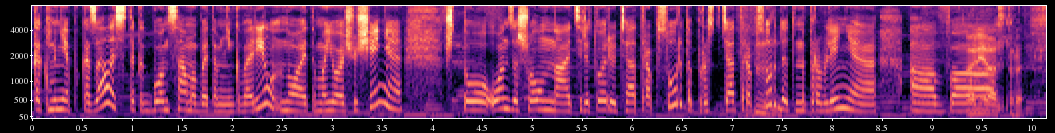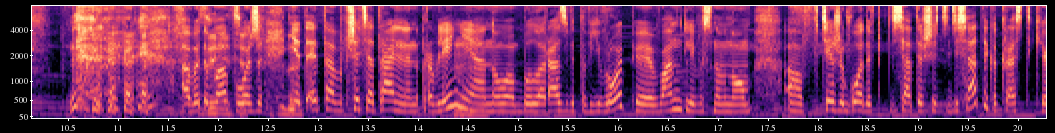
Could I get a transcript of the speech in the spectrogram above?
как мне показалось, это как бы он сам об этом не говорил, но это мое ощущение, что он зашел на территорию театра абсурда, просто театр абсурда — это направление а, в... Ариастра. Об этом попозже. Нет, это вообще театральное направление. Оно было развито в Европе, в Англии в основном. А, В те же годы, в 50-е, 60-е, как раз-таки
